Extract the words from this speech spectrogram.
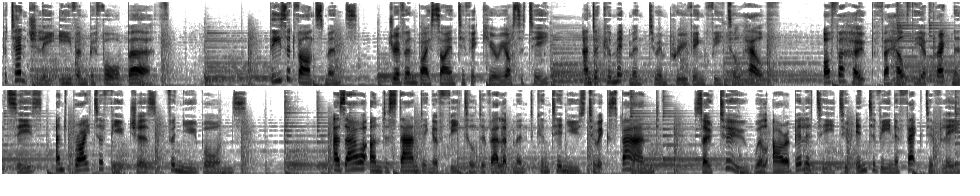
potentially even before birth. These advancements, driven by scientific curiosity and a commitment to improving fetal health, offer hope for healthier pregnancies and brighter futures for newborns. As our understanding of fetal development continues to expand, so too will our ability to intervene effectively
